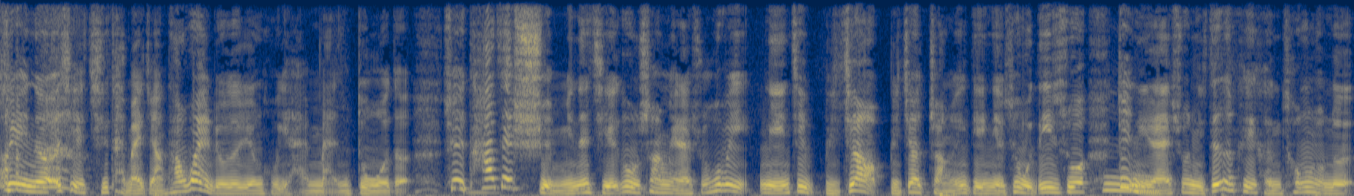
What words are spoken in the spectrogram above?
所以呢，而且其实坦白讲，它外流的人口也还蛮多的，所以它在选民的结构上面来说，会不会年纪比较比较长一点点？所以我的意思说，对你来说，你真的可以很从容的。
